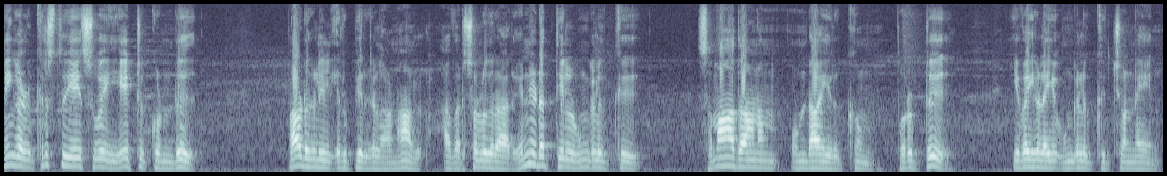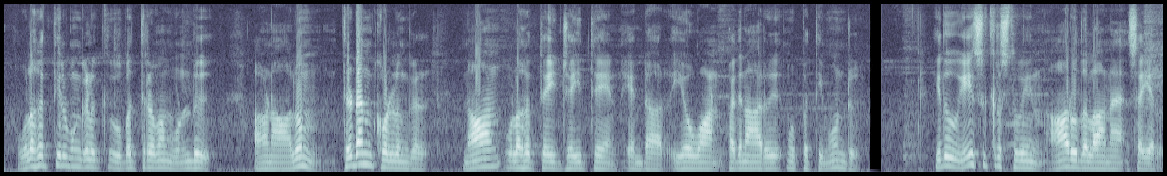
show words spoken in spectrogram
நீங்கள் கிறிஸ்து இயேசுவை ஏற்றுக்கொண்டு பாடுகளில் இருப்பீர்களானால் அவர் சொல்லுகிறார் என்னிடத்தில் உங்களுக்கு சமாதானம் உண்டாயிருக்கும் பொருட்டு இவைகளை உங்களுக்கு சொன்னேன். உலகத்தில் உங்களுக்கு உபத்திரவம் உண்டு. ஆனாலும் திடன் கொள்ளுங்கள். நான் உலகத்தை ஜெயித்தேன் என்றார் யோவான் பதினாறு முப்பத்தி மூன்று. இது இயேசு கிறிஸ்துவின் ஆறுதலான செயல்.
